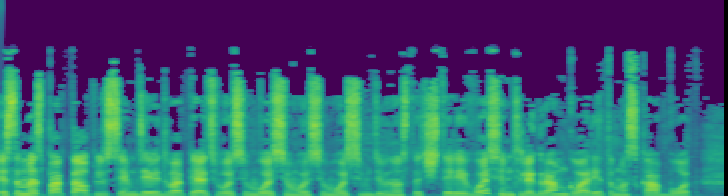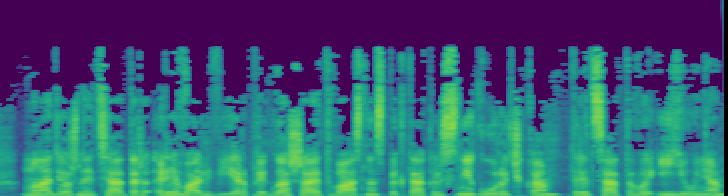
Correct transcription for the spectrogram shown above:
СМС-портал плюс семь девять два пять восемь восемь восемь восемь девяносто четыре восемь. Телеграмм говорит МСК Бот. Молодежный театр «Револьвер» приглашает вас на спектакль «Снегурочка» 30 июня.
